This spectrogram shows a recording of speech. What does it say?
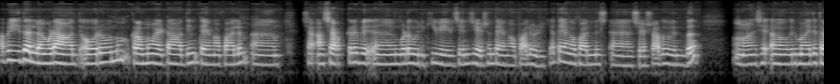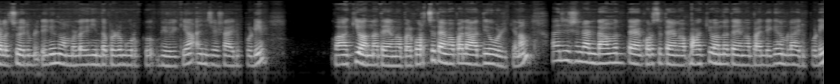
അപ്പോൾ ഇതെല്ലാം കൂടെ ആദ്യം ഓരോന്നും ക്രമമായിട്ട് ആദ്യം തേങ്ങാപ്പാലും ശർക്കര കൂടെ ഉരുക്കി വേവിച്ചതിന് ശേഷം തേങ്ങാപ്പാൽ ഒഴിക്കുക. തേങ്ങാപ്പാലിന് ശേഷം അത് വെന്ത് ഒരുമാതിരി തിളച്ച് വരുമ്പോഴത്തേക്കും നമ്മൾ ഈന്തപ്പഴം കുറുക്ക് ഉപയോഗിക്കുക. അതിന് ശേഷം അരിപ്പൊടി ബാക്കി വന്ന തേങ്ങാപ്പാൽ. കുറച്ച് തേങ്ങാപ്പാൽ ആദ്യം ഒഴിക്കണം. അതിനുശേഷം രണ്ടാമത്തെ തേ കുറച്ച് തേങ്ങ ബാക്കി വന്ന തേങ്ങാപ്പാലിലേക്ക് നമ്മൾ അരിപ്പൊടി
